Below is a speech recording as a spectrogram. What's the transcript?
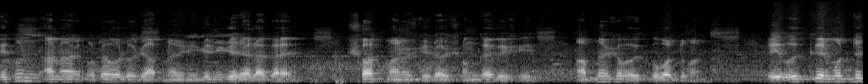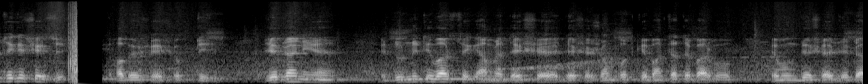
এখন আমার কথা হলো যে, আপনারা নিজের নিজের এলাকায় সৎ মানুষ যেটা সংখ্যায় বেশি, আপনারা সব ঐক্যবদ্ধ হন। এই ঐক্যের মধ্যে থেকে সেই হবে সেই শক্তি, যেটা নিয়ে এই দুর্নীতিবাজ থেকে আমরা দেশে, দেশের সম্পদকে বাঁচাতে পারব এবং দেশের যেটা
